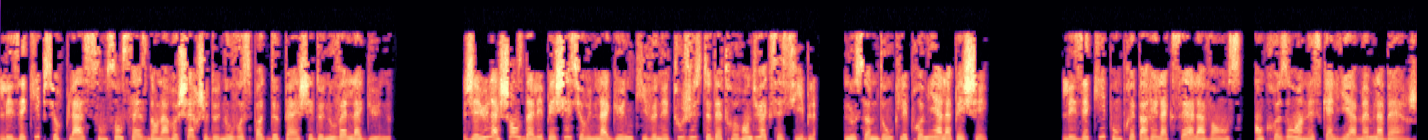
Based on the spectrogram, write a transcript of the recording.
Les équipes sur place sont sans cesse dans la recherche de nouveaux spots de pêche et de nouvelles lagunes. J'ai eu la chance d'aller pêcher sur une lagune qui venait tout juste d'être rendue accessible, nous sommes donc les premiers à la pêcher. Les équipes ont préparé l'accès à l'avance, en creusant un escalier à même la berge.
